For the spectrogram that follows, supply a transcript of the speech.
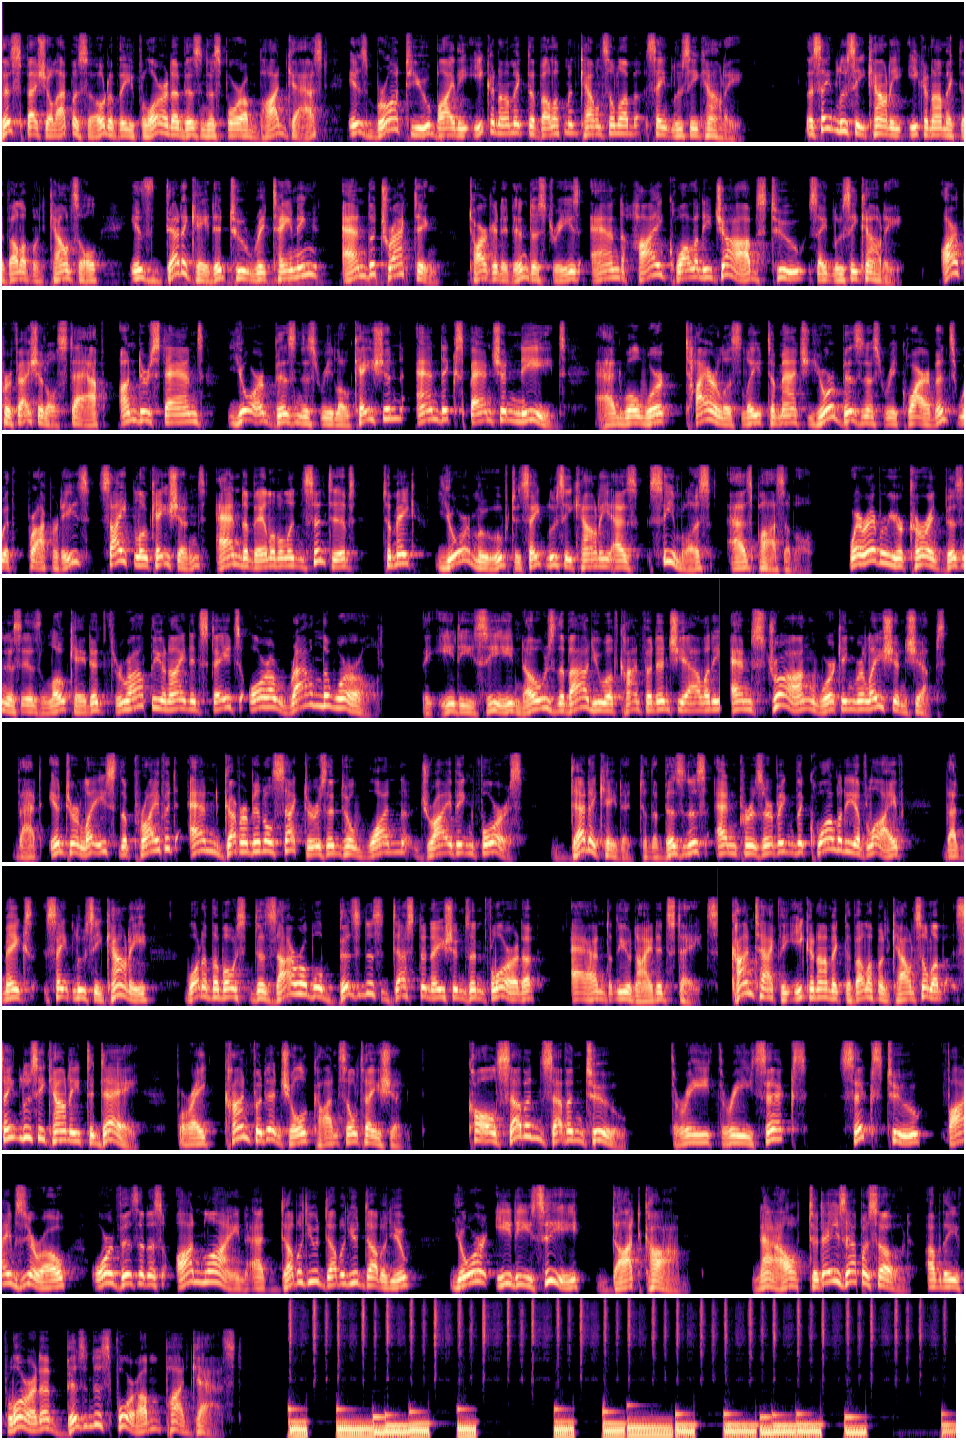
This special episode of the Florida Business Forum podcast is brought to you by the Economic Development Council of St. Lucie County. The St. Lucie County Economic Development Council is dedicated to retaining and attracting targeted industries and high quality jobs to St. Lucie County. Our professional staff understands your business relocation and expansion needs and will work tirelessly to match your business requirements with properties, site locations, and available incentives to make your move to St. Lucie County as seamless as possible. Wherever your current business is located throughout the United States or around the world, the EDC knows the value of confidentiality and strong working relationships that interlace the private and governmental sectors into one driving force dedicated to the business and preserving the quality of life that makes St. Lucie County one of the most desirable business destinations in Florida and the United States. Contact the Economic Development Council of St. Lucie County today for a confidential consultation. Call 772 336 6250 or visit us online at www youredc.com. Now, today's episode of the Florida Business Forum podcast.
